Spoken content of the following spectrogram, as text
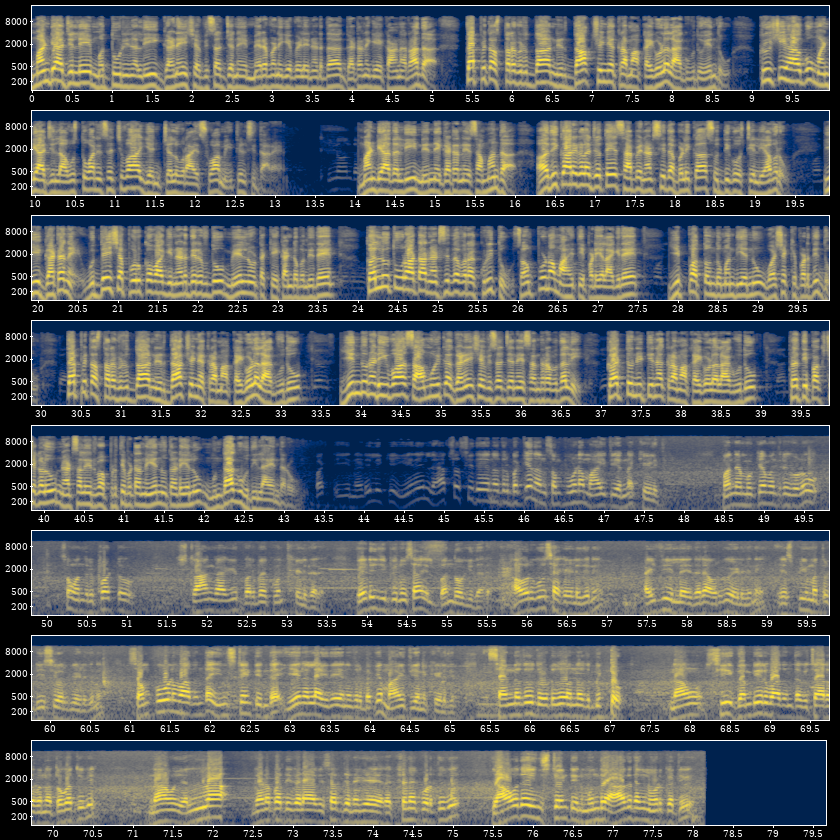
ಮಂಡ್ಯ ಜಿಲ್ಲೆ ಮದ್ದೂರಿನಲ್ಲಿ ಗಣೇಶ ವಿಸರ್ಜನೆ ಮೆರವಣಿಗೆ ವೇಳೆ ನಡೆದ ಘಟನೆಗೆ ಕಾರಣರಾದ ತಪ್ಪಿತಸ್ಥರ ವಿರುದ್ಧ ನಿರ್ದಾಕ್ಷಿಣ್ಯ ಕ್ರಮ ಕೈಗೊಳ್ಳಲಾಗುವುದು ಎಂದು ಕೃಷಿ ಹಾಗೂ ಮಂಡ್ಯ ಜಿಲ್ಲಾ ಉಸ್ತುವಾರಿ ಸಚಿವ ಎನ್ ಸ್ವಾಮಿ ತಿಳಿಸಿದ್ದಾರೆ. ಮಂಡ್ಯದಲ್ಲಿ ನಿನ್ನೆ ಘಟನೆ ಸಂಬಂಧ ಅಧಿಕಾರಿಗಳ ಜೊತೆ ಸಭೆ ನಡೆಸಿದ ಬಳಿಕ ಸುದ್ದಿಗೋಷ್ಠಿಯಲ್ಲಿ ಅವರು, ಈ ಘಟನೆ ಉದ್ದೇಶಪೂರ್ವಕವಾಗಿ ನಡೆದಿರುವುದು ಮೇಲ್ನೋಟಕ್ಕೆ ಕಂಡುಬಂದಿದೆ. ಕಲ್ಲು ತೂರಾಟ ನಡೆಸಿದವರ ಕುರಿತು ಸಂಪೂರ್ಣ ಮಾಹಿತಿ ಪಡೆಯಲಾಗಿದೆ. ಇಪ್ಪತ್ತೊಂದು ಮಂದಿಯನ್ನು ವಶಕ್ಕೆ ಪಡೆದಿದ್ದು, ತಪ್ಪಿತಸ್ಥರ ವಿರುದ್ಧ ನಿರ್ದಾಕ್ಷಿಣ್ಯ ಕ್ರಮ ಕೈಗೊಳ್ಳಲಾಗುವುದು. ಇಂದು ನಡೆಯುವ ಸಾಮೂಹಿಕ ಗಣೇಶ ವಿಸರ್ಜನೆ ಸಂದರ್ಭದಲ್ಲಿ ಕಟ್ಟುನಿಟ್ಟಿನ ಕ್ರಮ ಕೈಗೊಳ್ಳಲಾಗುವುದು. ಪ್ರತಿಪಕ್ಷಗಳು ನಡೆಸಲಿರುವ ಪ್ರತಿಭಟನೆಯನ್ನು ತಡೆಯಲು ಮುಂದಾಗುವುದಿಲ್ಲ ಎಂದರು. ಇದೆ ಅನ್ನೋದ್ರ ಬಗ್ಗೆ ನಾನು ಸಂಪೂರ್ಣ ಮಾಹಿತಿಯನ್ನು ಕೇಳಿದ್ದೆ. ಮೊನ್ನೆ ಮುಖ್ಯಮಂತ್ರಿಗಳು ಸೊ ಒಂದು ರಿಪೋರ್ಟು ಸ್ಟ್ರಾಂಗ್ ಆಗಿ ಬರಬೇಕು ಅಂತ ಹೇಳಿದ್ದಾರೆ. ಎ ಡಿ ಜಿ ಪಿನೂ ಸಹ ಇಲ್ಲಿ ಬಂದು ಹೋಗಿದ್ದಾರೆ. ಅವ್ರಿಗೂ ಸಹ ಹೇಳಿದ್ದೀನಿ. ಐ ಜಿ ಇಲ್ಲೇ ಇದ್ದಾರೆ, ಅವ್ರಿಗೂ ಹೇಳಿದ್ದೀನಿ, ಎಸ್ ಪಿ ಮತ್ತು ಡಿ ಸಿ ಅವ್ರಿಗೂ ಹೇಳಿದ್ದೀನಿ. ಸಂಪೂರ್ಣವಾದಂಥ ಇನ್ಸ್ಟೆಂಟ್ ಹಿಂದೆ ಏನೆಲ್ಲ ಇದೆ ಅನ್ನೋದ್ರ ಬಗ್ಗೆ ಮಾಹಿತಿಯನ್ನು ಕೇಳಿದ್ದೀನಿ. ಸಣ್ಣದು, ದೊಡ್ಡದು ಅನ್ನೋದು ಬಿಟ್ಟು ನಾವು ಸಿ ಗಂಭೀರವಾದಂಥ ವಿಚಾರವನ್ನು ತಗೋತೀವಿ. ನಾವು ಎಲ್ಲ ಗಣಪತಿಗಳ ವಿಸರ್ಜನೆಗೆ ರಕ್ಷಣೆ ಕೊಡ್ತೀವಿ. ಯಾವುದೇ ಇನ್ಸಿಡೆಂಟ್ ಇನ್ನು ಮುಂದೆ ಆಗದಂಗೆ ನೋಡ್ಕೋತೀವಿ.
